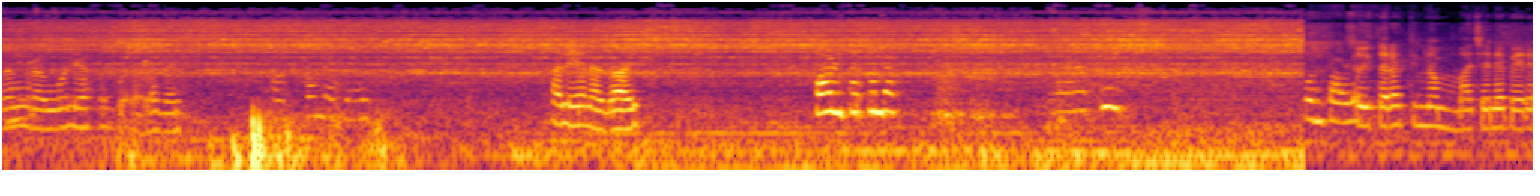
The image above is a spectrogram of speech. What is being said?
ನಂಗೆ ರಂಗೋಲಿ ಹಾಕೋಕೆ ಬರಲ್ಲ ಗೈಸ್ ಕಲಿಯೋಣ ಗಾಯ್ಸ್ ಅವ್ಳು ಕರ್ಕೊಂಡ ಸೊ ಈ ಥರ ತಿನ್ನೋ ಮಜಾನೇ ಬೇರೆ.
